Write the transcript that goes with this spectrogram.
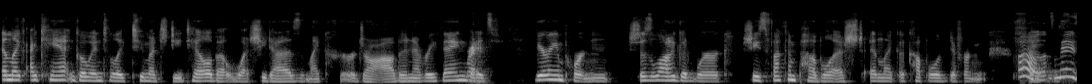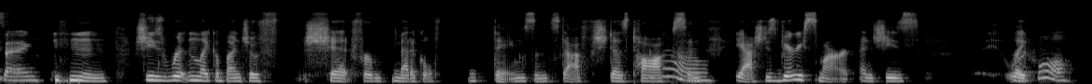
And like I can't go into like too much detail about what she does and like her job and everything, but it's very important. She does a lot of good work. She's fucking published in like a couple of different Oh, that's things. amazing. Mhm. She's written like a bunch of shit for medical things and stuff. She does talks and Oh, yeah, she's very smart and she's really like cool.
